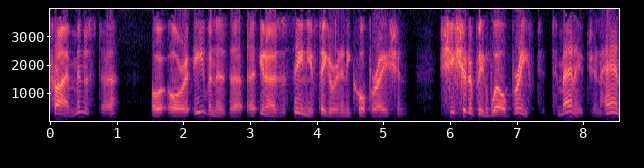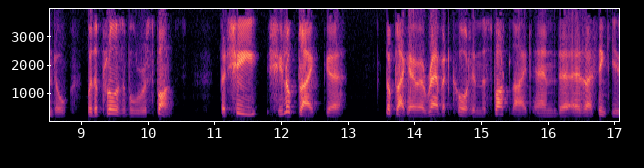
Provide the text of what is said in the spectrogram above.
Prime Minister, or, or even as a, a, you know as a senior figure in any corporation, she should have been well briefed to manage and handle with a plausible response. But she she looked like uh, looked like a, a, rabbit caught in the spotlight. And uh, as I think you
